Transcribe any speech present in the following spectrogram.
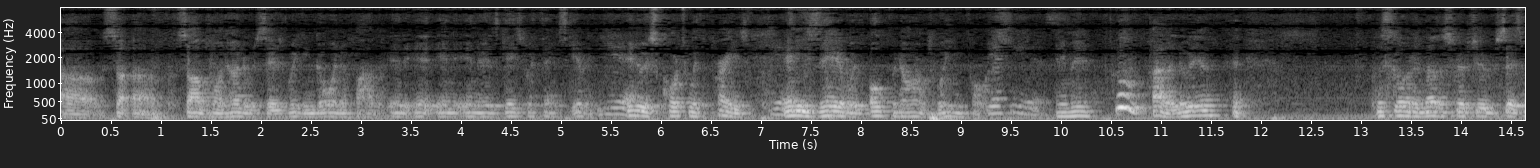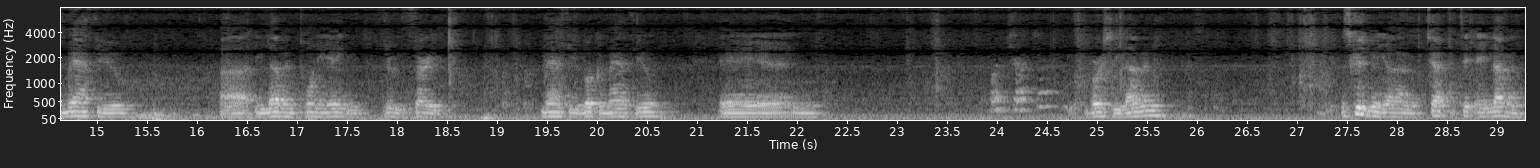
uh, so, uh, Psalms 100 says we can go into Father in, in, in, his gates with thanksgiving, Yes. into his courts with praise, Yes. and he's there with open arms waiting for us. Yes, he is. Amen. Hallelujah. Let's go to another scripture. It says Matthew uh, 11, 28 through 30. Matthew, book of Matthew, and What chapter? verse 11. Excuse me, uh, chapter 11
